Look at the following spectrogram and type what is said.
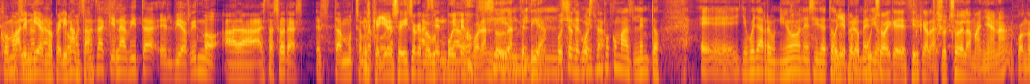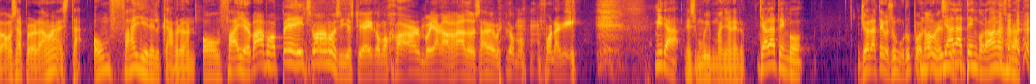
¿Cómo Para se el invierno, ¿Cómo pelimanta. quién habita el biorritmo a, a estas horas? Está mucho Es mejor. que yo os he dicho que me voy mejorando durante el día. Pucho, te cuesta. Es un poco más lento. Eh, llevo ya reuniones y de todo. Oye, pero por medio. Pucho hay que decir que a las 8 de la mañana, cuando vamos al programa, está on fire el cabrón. On fire, vamos, Page, vamos. Y yo estoy ahí como, voy agarrado, ¿sabes? Voy como por aquí. Mira, Es muy mañanero. ya la tengo. Yo la tengo, es un grupo, ¿no? No, ya la tengo, la banda sonora.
